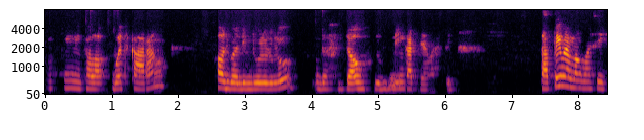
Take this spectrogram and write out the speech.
Oke, kalau buat sekarang, kalau dibanding dulu-dulu, udah jauh lebih meningkat ya pasti tapi memang masih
